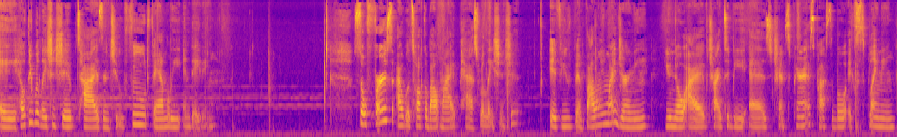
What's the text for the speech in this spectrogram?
a healthy relationship ties into food, family, and dating. So, first, I will talk about my past relationship. If you've been following my journey, you know, I've tried to be as transparent as possible, explaining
